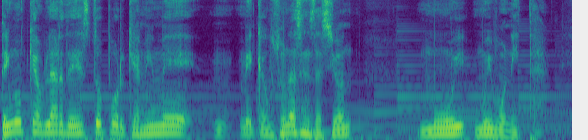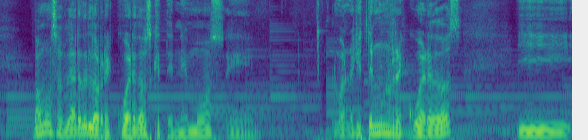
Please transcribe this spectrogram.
tengo que hablar de esto porque a mí me, me causó una sensación muy, muy bonita. Vamos a hablar de los recuerdos que tenemos eh, bueno, yo tengo unos recuerdos y,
